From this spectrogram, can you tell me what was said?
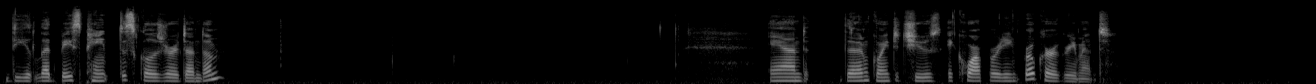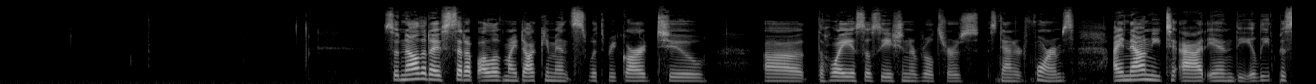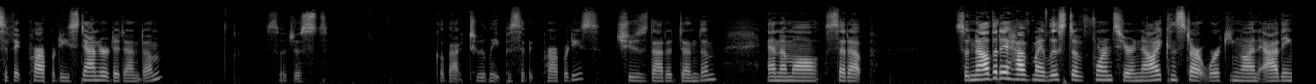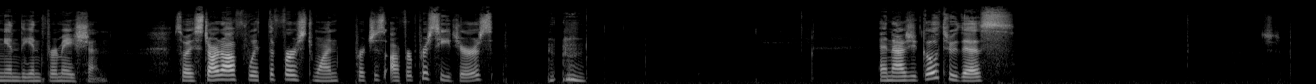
the lead-based paint disclosure addendum. And then I'm going to choose a cooperating broker agreement. So now that I've set up all of my documents with regard to uh, the Hawaii Association of Realtors standard forms, I now need to add in the Elite Pacific Property Standard Addendum. So just go back to Elite Pacific Properties, choose that addendum, and I'm all set up. So now that I have my list of forms here, now I can start working on adding in the information. So I start off with the first one, Purchase Offer Procedures. And as you go through this,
